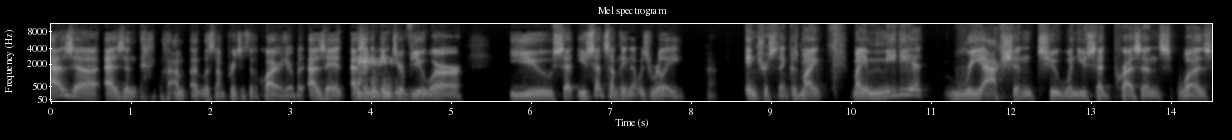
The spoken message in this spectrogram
as a as an I'm, uh, listen i'm preaching to the choir here but as a as an interviewer you said you said something that was really interesting because my my immediate reaction to when you said presence was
